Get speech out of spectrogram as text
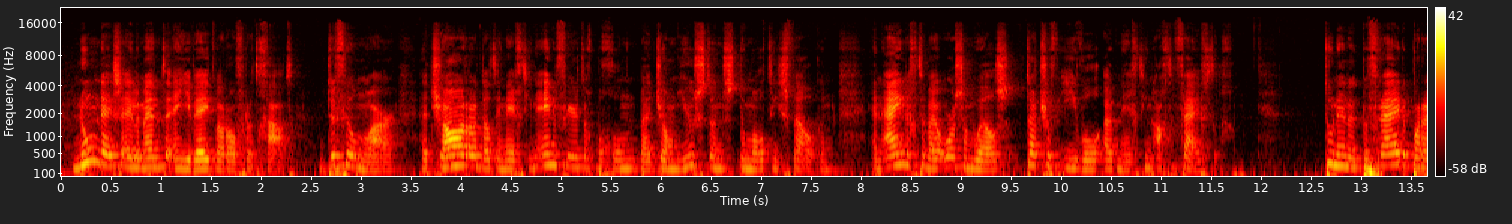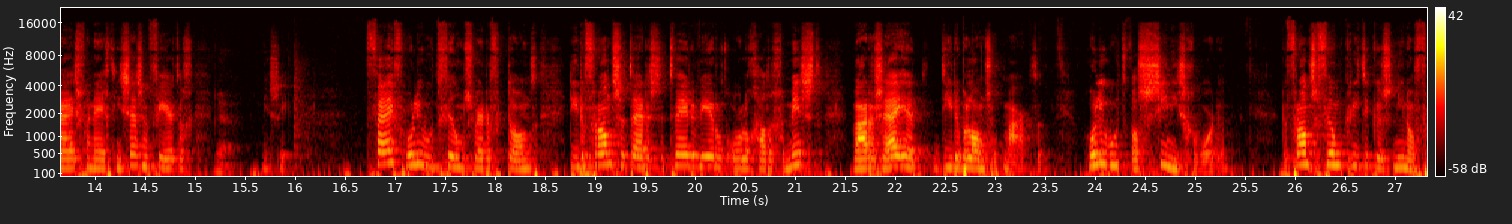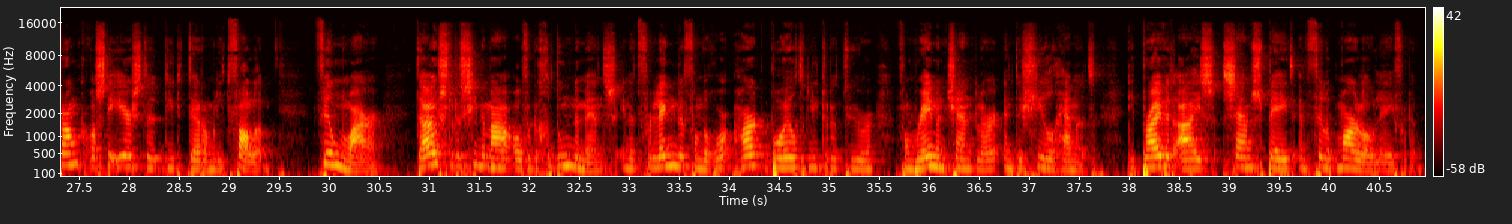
Noem deze elementen en je weet waarover het gaat. De film noir, het genre dat in 1941 begon bij John Huston's The Maltese Falcon en eindigde bij Orson Welles' Touch of Evil uit 1958. Toen in het bevrijde Parijs van 1946 mis ik, vijf Hollywoodfilms werden vertoond die de Fransen tijdens de Tweede Wereldoorlog hadden gemist, waren zij het die de balans opmaakten. Hollywood was cynisch geworden. De Franse filmcriticus Nino Frank was de eerste die de term liet vallen. Film noir, duistere cinema over de gedoemde mens in het verlengde van de hard-boiled literatuur van Raymond Chandler en Dashiell Hammett, die Private Eyes, Sam Spade en Philip Marlowe leverden.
